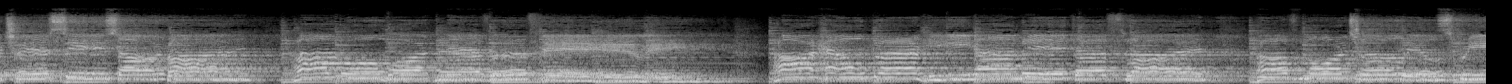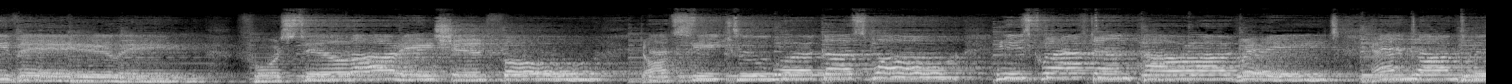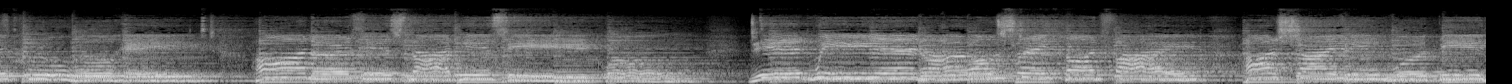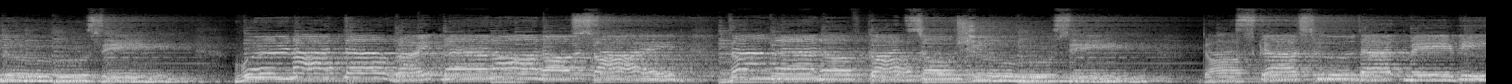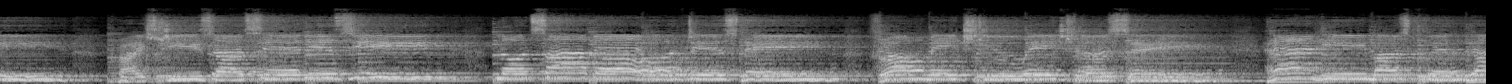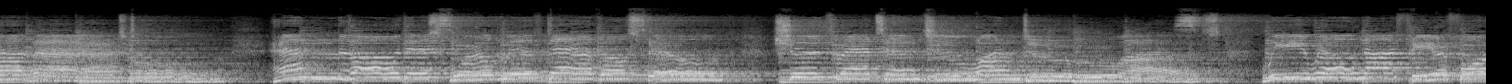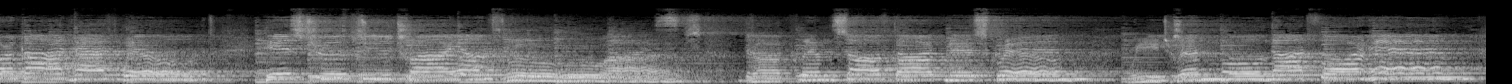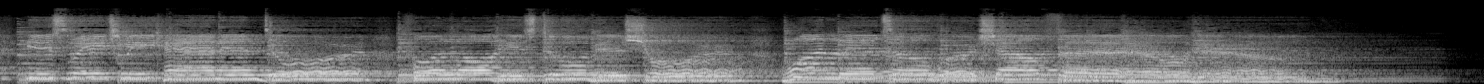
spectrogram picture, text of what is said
fortress is our bulwark never failing. Our helper, he amid the flood of mortal ills prevailing. For still our ancient foe doth seek to work us woe. His craft and power are great, equal. Did we in our own strength confide, our striving would be losing. Were not the right man on our side, the man of God's own choosing. Dost guess who that may be, Christ Jesus it is He, Lord Sabaoth His name, from age to age the same, and He must win the battle. And though this world with devils filled should threaten to undo us, we will not fear, for God hath willed His truth to triumph through us. The Prince of Darkness grim, we tremble not for him. His rage we can endure, for lo, his doom is sure. One little word shall fail.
